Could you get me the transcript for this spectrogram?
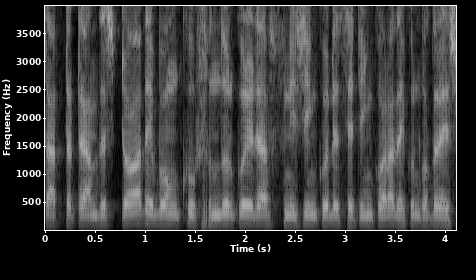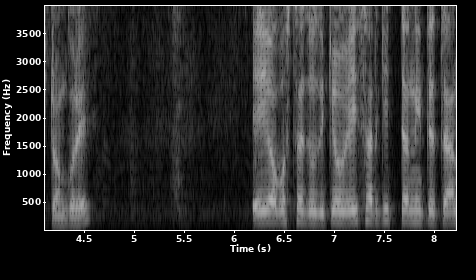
চারটা ট্রানজিস্টর এবং খুব সুন্দর করে এটা ফিনিশিং করে সেটিং করা, দেখুন কতটা স্ট্রং করে। এই অবস্থায় যদি কেউ এই সার্কিটটা নিতে চান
